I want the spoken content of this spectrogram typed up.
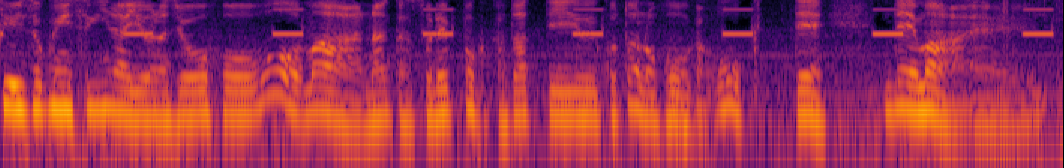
推測に過ぎないような情報をまあなんかそれっぽく語っていることの方が多くってでまあ、えー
